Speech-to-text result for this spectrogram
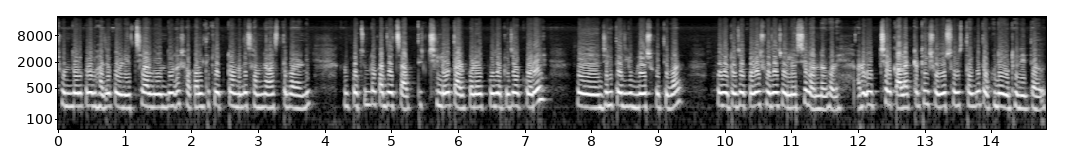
সুন্দর করে ভাজা করে নিচ্ছে, আর বন্ধুরা সকাল থেকে একটু আমাদের সামনে আসতে পারেনি, কারণ প্রচণ্ড কাজের চাপ ছিল, তারপরে পূজা টুজা করে যেহেতু আজকে বৃহস্পতিবার পূজা টুজা করে সোজা চলে এসেছি রান্নাঘরে। আর উচ্ছের কালারটা ঠিক সবুজ সবুজ থাকবে তখনই উঠে নিতে হবে।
